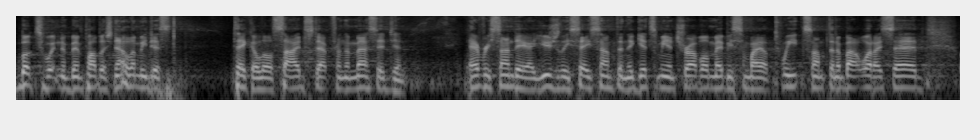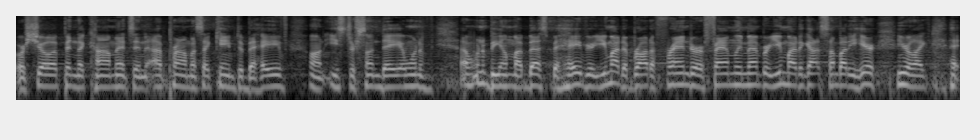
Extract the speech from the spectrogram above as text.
books wouldn't have been published. Now, let me just take a little sidestep from the message and Every Sunday, I usually say something that gets me in trouble. Maybe somebody will tweet something about what I said or show up in the comments. And I promise I came to behave on Easter Sunday. I want to, I want to be on my best behavior. You might have brought a friend or a family member. You might have got somebody here. You're like, hey,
